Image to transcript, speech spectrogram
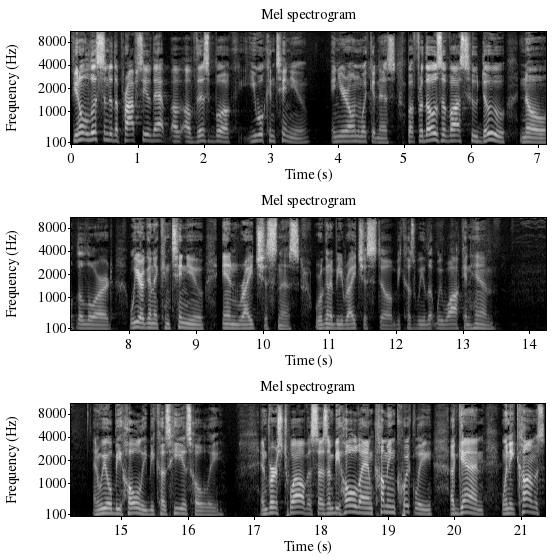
If you don't listen to the prophecy of, that, of, of this book, you will continue in your own wickedness. But for those of us who do know the Lord, we are going to continue in righteousness. We're going to be righteous still because we, we walk in Him. And we will be holy because He is holy. In verse 12, it says, And behold, I am coming quickly. Again, when He comes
